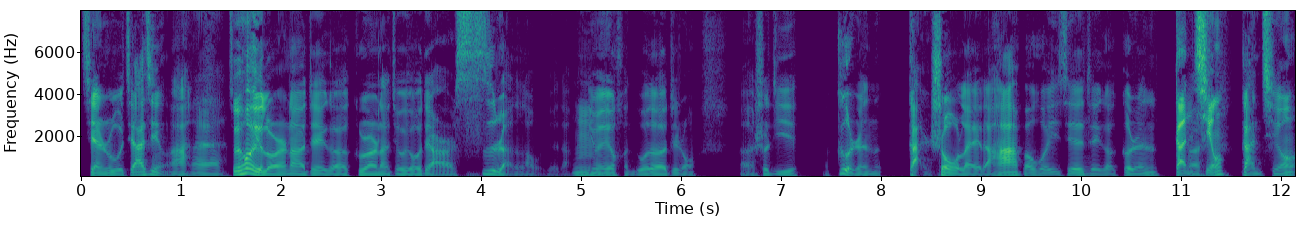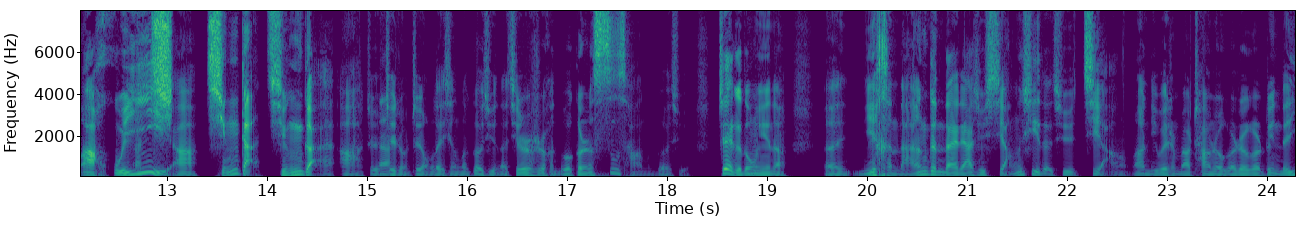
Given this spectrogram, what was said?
渐入佳境啊。哎，最后一轮呢，这个歌呢就有点私人了，我觉得，嗯。因为有很多的这种呃涉及个人感受类的哈，包括一些这个个人嗯感情、呃感情啊、回忆啊、情感，情感啊，这嗯这种这种类型的歌曲呢，其实是很多个人私藏的歌曲。这个东西呢，呃，你很难跟大家去详细的去讲啊，你为什么要唱这首歌？这首歌对你的意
